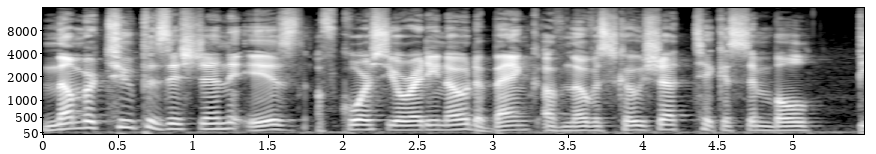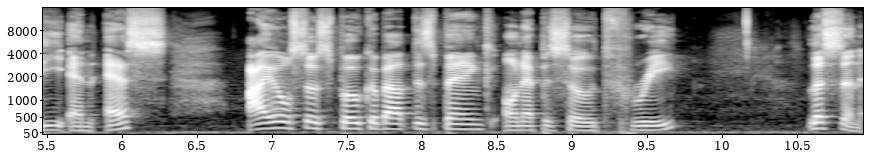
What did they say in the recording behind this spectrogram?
Number two position is, of course, you already know, the Bank of Nova Scotia, ticker symbol BNS. I also spoke about this bank on episode three. Listen,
